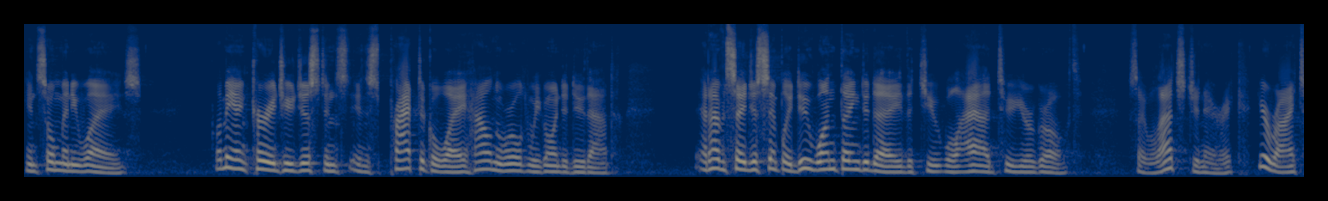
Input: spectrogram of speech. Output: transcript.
in so many ways. Let me encourage you just in, in a practical way how in the world are we going to do that? And I would say just simply do one thing today that you will add to your growth. Say, well, that's generic. You're right.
